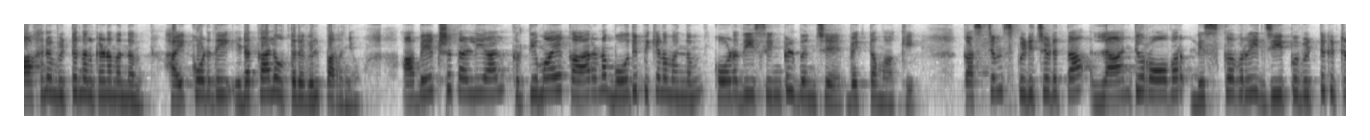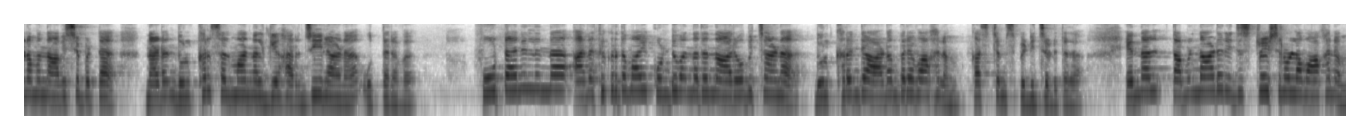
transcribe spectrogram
വാഹനം വിട്ടു നൽകണമെന്നും ഹൈക്കോടതി ഇടക്കാല ഉത്തരവിൽ പറഞ്ഞു. അപേക്ഷ തള്ളിയാൽ കൃത്യമായ കാരണം ബോധിപ്പിക്കണമെന്നും കോടതി സിംഗിൾ ബെഞ്ച് വ്യക്തമാക്കി. കസ്റ്റംസ് പിടിച്ചെടുത്ത ലാൻഡ് റോവർ ഡിസ്കവറി ജീപ്പ് വിട്ടുകിട്ടണമെന്നാവശ്യപ്പെട്ട് നടൻ ദുൽഖർ സൽമാൻ നൽകിയ ഹർജിയിലാണ് ഉത്തരവ്. ഭൂട്ടാനിൽ നിന്ന് അനധികൃതമായി കൊണ്ടുവന്നതെന്ന് ആരോപിച്ചാണ് ദുൽഖറിന്റെ ആഡംബര വാഹനം കസ്റ്റംസ് പിടിച്ചെടുത്തത്. എന്നാൽ തമിഴ്നാട് രജിസ്ട്രേഷനുള്ള വാഹനം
